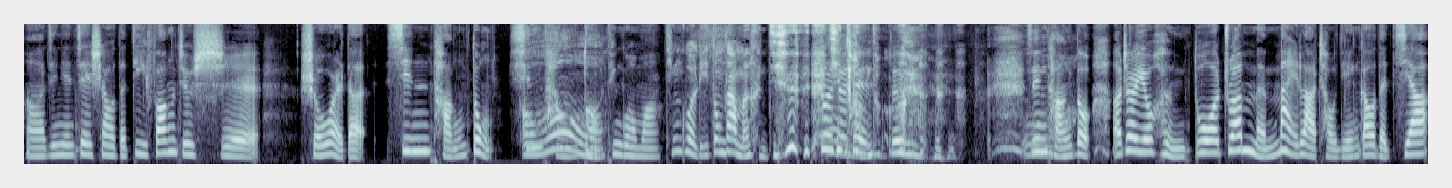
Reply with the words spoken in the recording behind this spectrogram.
啊，今天介绍的地方就是首尔的新堂洞。新堂洞听过吗？听过。离洞大门很近，对对对。对。新塘洞啊，这儿有很多专门卖辣炒年糕的家，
